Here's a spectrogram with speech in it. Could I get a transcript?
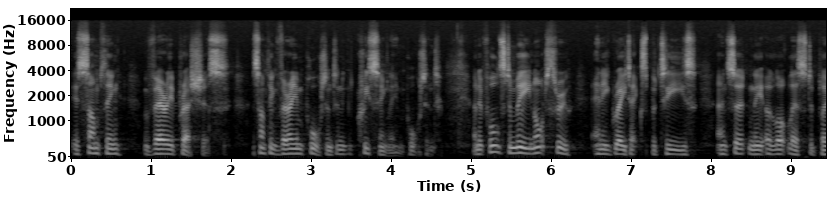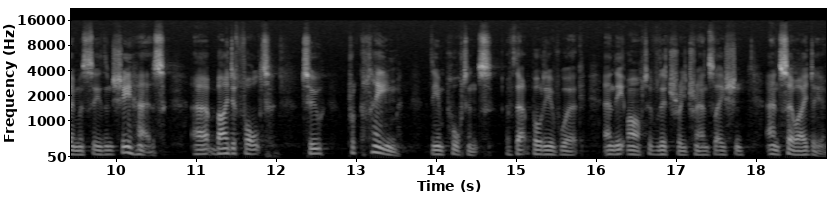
is something very precious, something very important and increasingly important. And it falls to me not through any great expertise and certainly a lot less diplomacy than she has, uh, by default to proclaim the importance of that body of work and the art of literary translation, and so I do.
